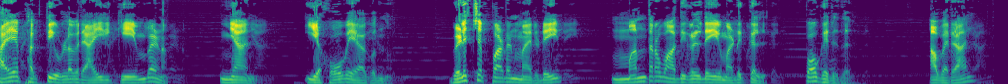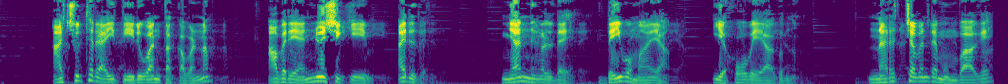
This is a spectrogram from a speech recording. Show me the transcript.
ഭയഭക്തിയുള്ളവരായിരിക്കുകയും വേണം. ഞാൻ യഹോവയാകുന്നു. വെളിച്ചപ്പാടന്മാരുടെയും മന്ത്രവാദികളുടെയും അടുക്കൽ പോകരുത്. അവരാൽ അശുദ്ധരായി തീരുവാൻ തക്കവണ്ണം അവരെ അന്വേഷിക്കുകയും അരുത്. ഞാൻ നിങ്ങളുടെ ദൈവമായ യഹോവയാകുന്നു. നരച്ചവന്റെ മുമ്പാകെ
